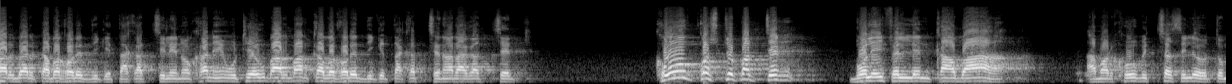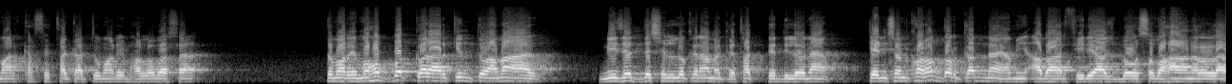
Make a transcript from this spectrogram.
বারবার কাবাঘরের দিকে তাকাচ্ছিলেন। ওখানে উঠেও বারবার কাবাঘরের দিকে তাকাচ্ছেন আর আগাচ্ছেন। খুব কষ্ট পাচ্ছেন। বলেই ফেললেন, কাবা, আমার খুব ইচ্ছা ছিল তোমার কাছে থাকা, তোমারে ভালোবাসা, তোমারে মহব্বত করার, কিন্তু আমার নিজের দেশের লোকেরা আমাকে থাকতে দিল না। টেনশন করার দরকার নাই, আমি আবার ফিরে আসব সোবাহান আল্লাহ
